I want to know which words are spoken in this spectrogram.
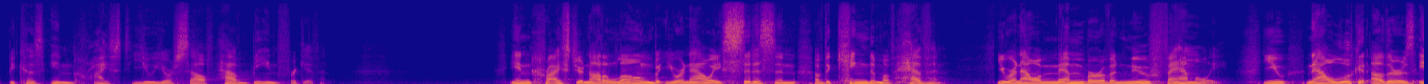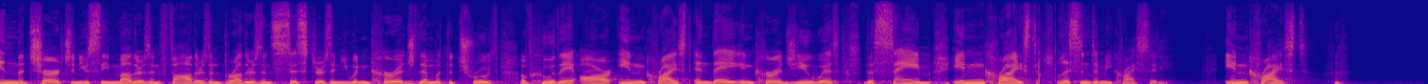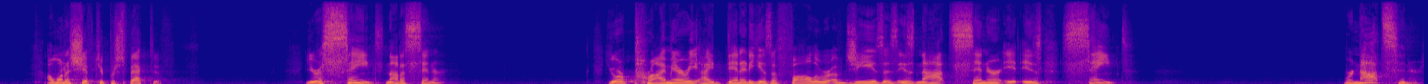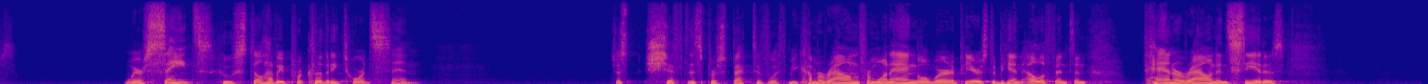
because in Christ, you yourself have been forgiven. In Christ, you're not alone, but you are now a citizen of the kingdom of heaven. You are now a member of a new family. You now look at others in the church and you see mothers and fathers and brothers and sisters, and you encourage them with the truth of who they are in Christ, and they encourage you with the same. In Christ, listen to me, Christ City. In Christ, I want to shift your perspective. You're a saint, not a sinner. Your primary identity as a follower of Jesus is not sinner, it is saint. We're not sinners. We're saints who still have a proclivity towards sin. Just shift this perspective with me. Come around from one angle where it appears to be an elephant and pan around and see it as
